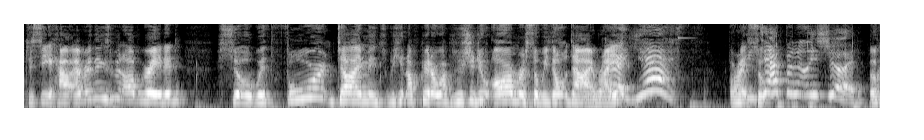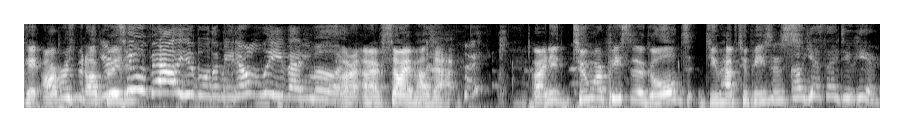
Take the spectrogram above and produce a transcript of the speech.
to see how everything's been upgraded. So with four diamonds, we can upgrade our weapons. We should do armor so we don't die, right, yes. All right, We so definitely should. okay, armor's been upgraded. You're too valuable to me. Don't leave anymore. All right, all right, I'm sorry about that. All right, I need two more pieces of gold. Do you have two pieces? oh yes, I do here.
